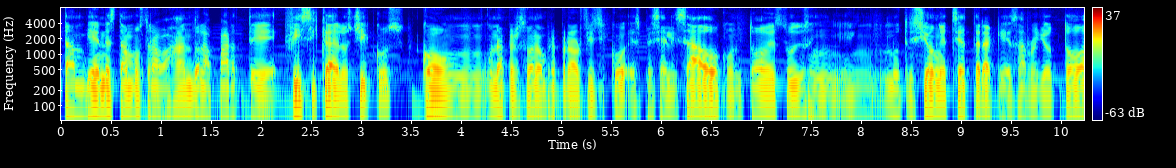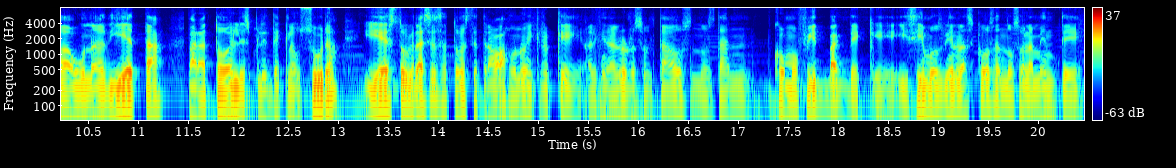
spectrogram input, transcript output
También estamos trabajando la parte física de los chicos con una persona, un preparador físico especializado, con todo estudios en, en nutrición, etcétera, que desarrolló toda una dieta para todo el split de clausura. Y esto gracias a todo este trabajo, ¿no? Y creo que al final los resultados nos dan como feedback de que hicimos bien las cosas, no solamente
